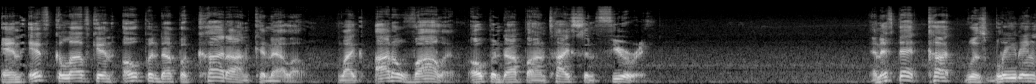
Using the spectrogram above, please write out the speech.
and if Golovkin opened up a cut on Canelo, like Otto Wallin opened up on Tyson Fury, and if that cut was bleeding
